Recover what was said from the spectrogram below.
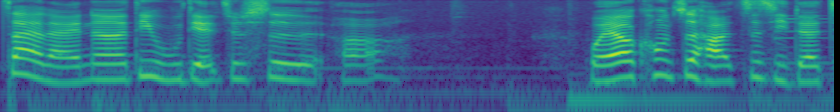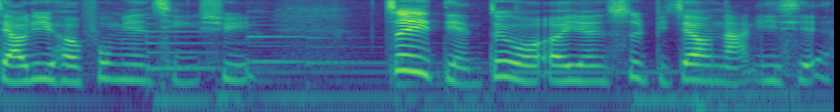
再来呢，第五点就是呃，我要控制好自己的焦虑和负面情绪，这一点对我而言是比较难一些，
